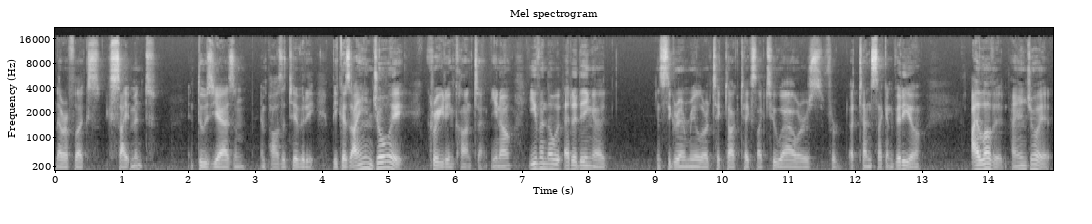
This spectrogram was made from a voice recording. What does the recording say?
that reflects excitement enthusiasm and positivity because i enjoy creating content you know even though editing a Instagram reel or a TikTok takes like two hours for a 10 second video, I love it. I enjoy it.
